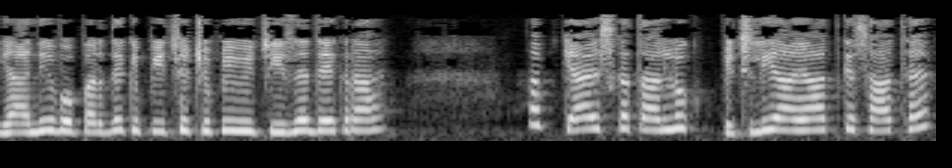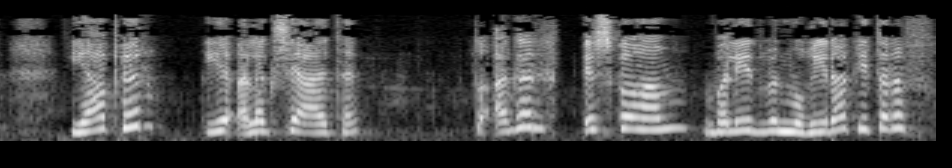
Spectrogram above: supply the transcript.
یعنی وہ پردے کے پیچھے چھپی ہوئی چیزیں دیکھ رہا ہے۔ اب کیا اس کا تعلق پچھلی آیات کے ساتھ ہے یا پھر یہ الگ سے آیت ہے؟ تو اگر اس کو ہم ولید بن مغیرہ کی طرف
